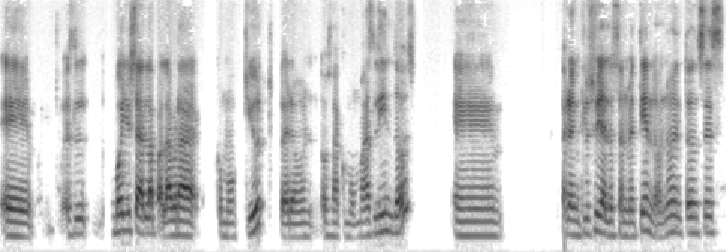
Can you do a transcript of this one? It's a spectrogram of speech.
eh, pues, voy a usar la palabra como cute, pero, o sea, como más lindos, eh, pero incluso ya lo están metiendo, ¿no? Entonces,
